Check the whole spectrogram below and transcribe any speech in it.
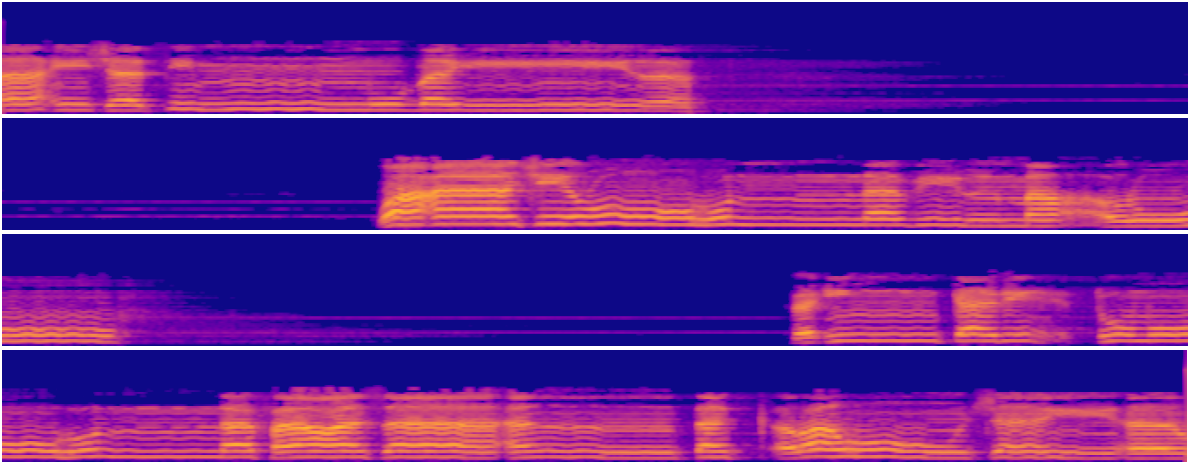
بفاحشة مبينة. وعاشروهن بالمعروف. فإن كرهتموهن فعسى أن تكرهوا شيئا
